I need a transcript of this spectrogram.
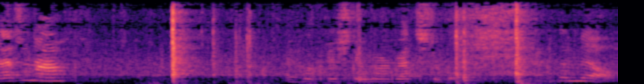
That's enough. I hope there's still more vegetables. Add the milk.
